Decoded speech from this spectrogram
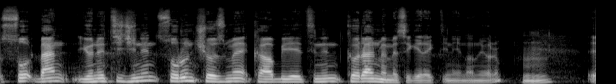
so- ben yöneticinin sorun çözme kabiliyetinin körelmemesi gerektiğine inanıyorum. E,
